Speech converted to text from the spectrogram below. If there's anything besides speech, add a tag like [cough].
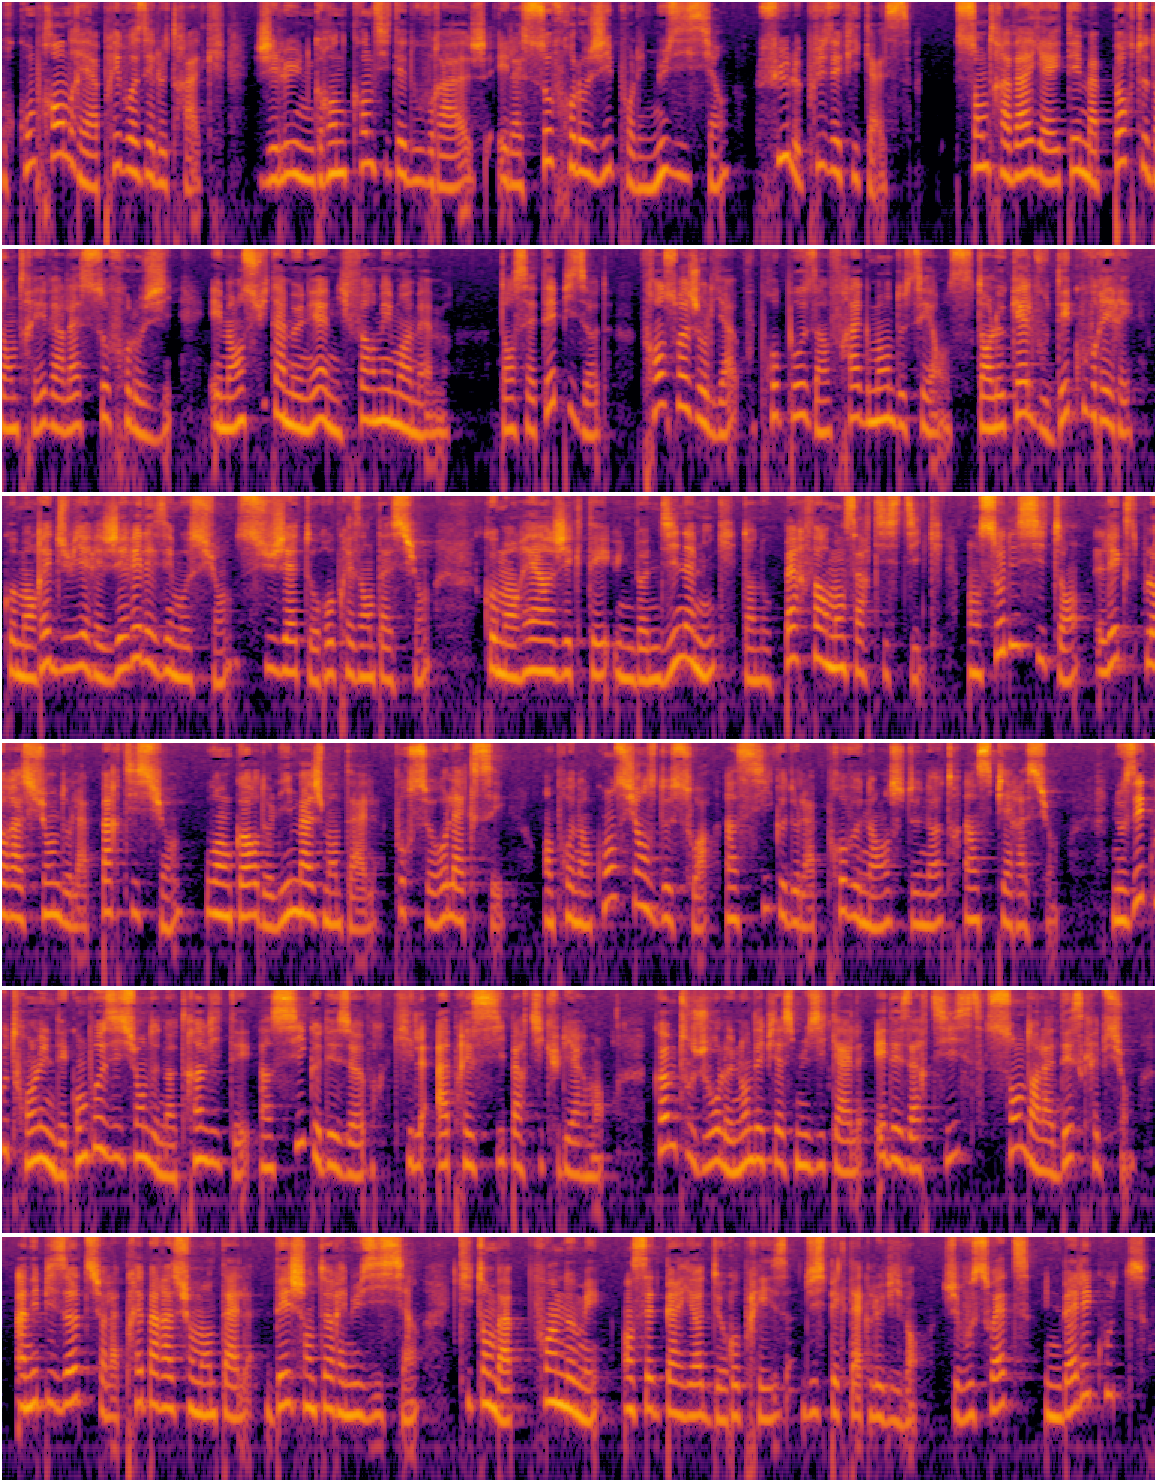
Pour comprendre et apprivoiser le trac, j'ai lu une grande quantité d'ouvrages et la sophrologie pour les musiciens fut le plus efficace. Son travail a été ma porte d'entrée vers la sophrologie et m'a ensuite amené à m'y former moi-même. Dans cet épisode, François Jolia vous propose un fragment de séance dans lequel vous découvrirez comment réduire et gérer les émotions sujettes aux représentations, comment réinjecter une bonne dynamique dans nos performances artistiques en sollicitant l'exploration de la partition ou encore de l'image mentale pour se relaxer en prenant conscience de soi ainsi que de la provenance de notre inspiration. Nous écouterons l'une des compositions de notre invité ainsi que des œuvres qu'il apprécie particulièrement. Comme toujours, le nom des pièces musicales et des artistes sont dans la description. Un épisode sur la préparation mentale des chanteurs et musiciens qui tombe à point nommé en cette période de reprise du spectacle vivant. Je vous souhaite une belle écoute.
